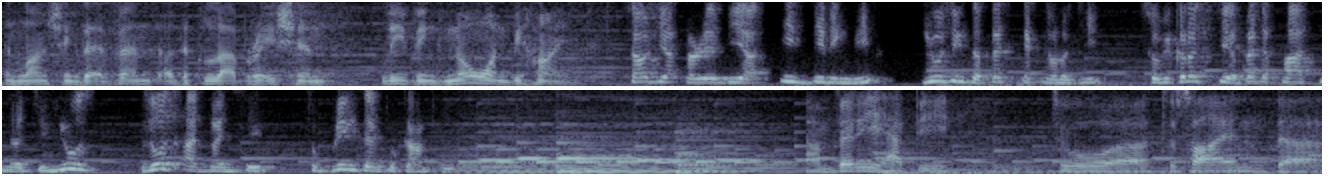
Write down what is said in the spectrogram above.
in launching the event of the collaboration, leaving no one behind. Saudi Arabia is dealing with using the best technology. So we cannot see a better partner to use those advances to bring them to country. Very happy to, uh, to sign the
